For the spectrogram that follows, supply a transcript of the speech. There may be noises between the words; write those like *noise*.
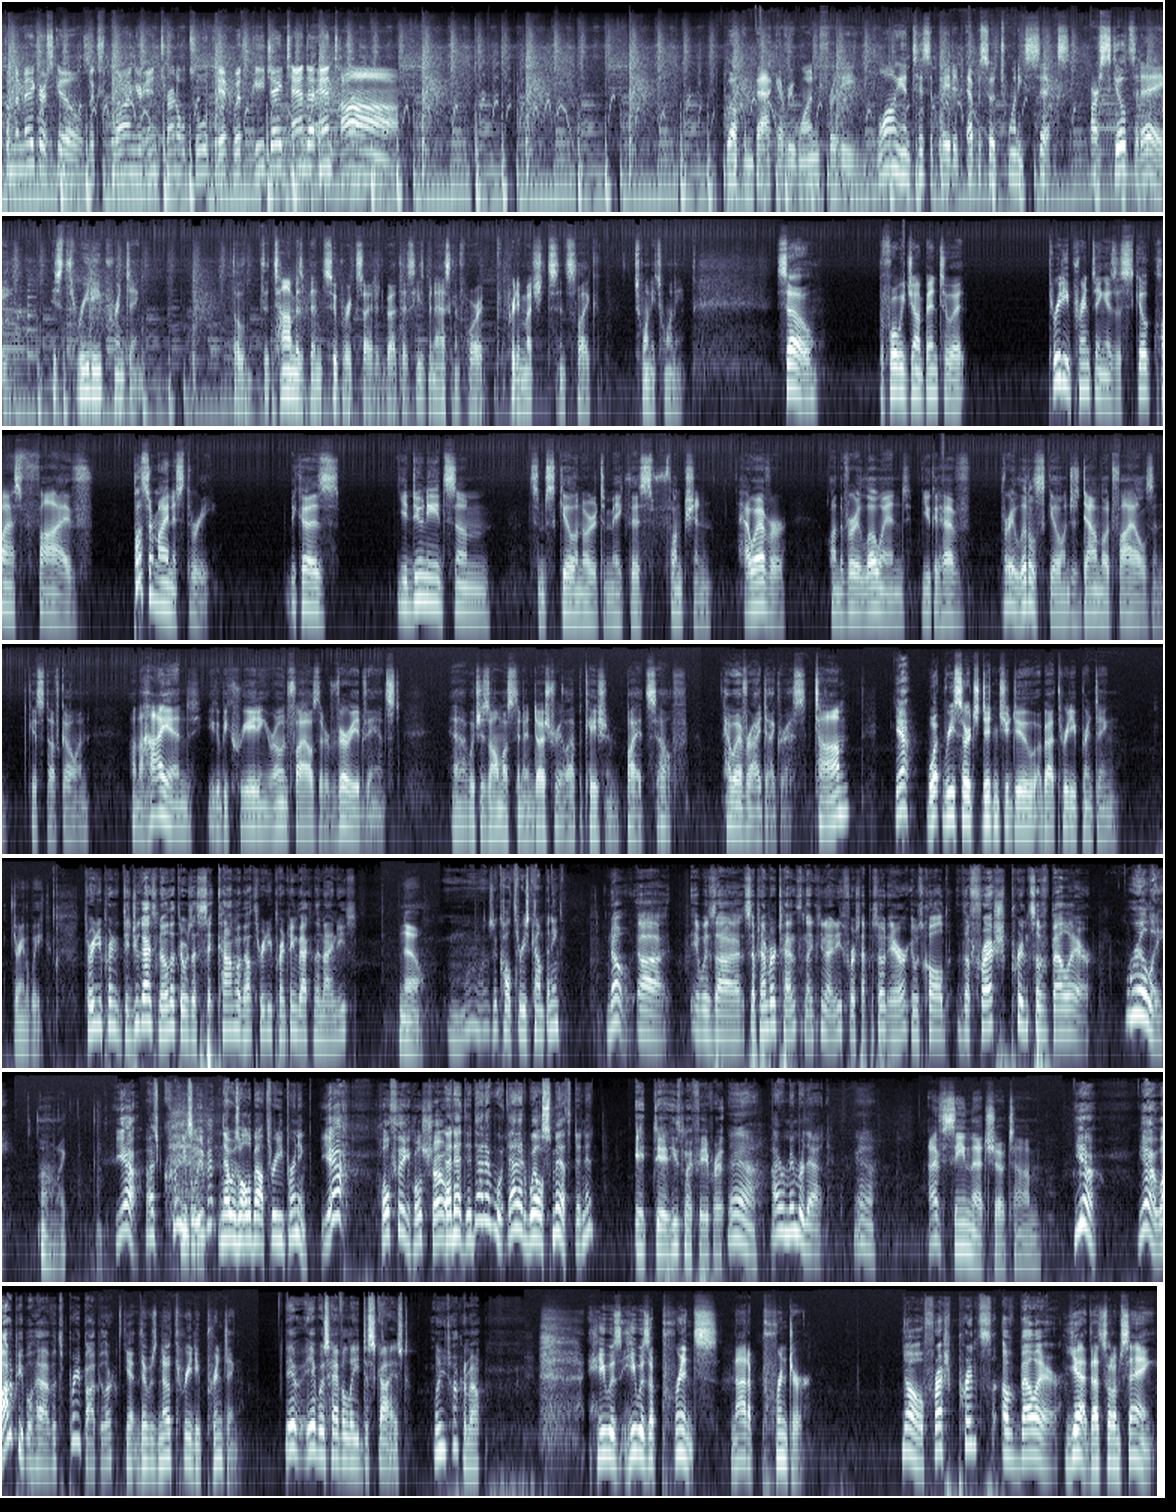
Welcome to Maker Skills, exploring your internal toolkit with PJ Tanda and Tom. Welcome back, everyone, for the long anticipated episode 26. Our skill today is 3D printing. The, the, Tom has been super excited about this. He's been asking for it pretty much since like 2020. So, before we jump into it, 3D printing is a skill class 5 plus or minus 3 because you do need some some skill in order to make this function. However, on the very low end, you could have very little skill and just download files and get stuff going. On the high end, you could be creating your own files that are very advanced, uh, which is almost an industrial application by itself. However, I digress. Tom? Yeah. What research didn't you do about 3D printing during the week? 3D printing. Did you guys know that there was a sitcom about 3D printing back in the 90s? No. What was it called? Three's Company? No. Uh, it was uh, September 10th, 1990, first episode air. It was called The Fresh Prince of Bel Air. Really? Oh, my. Yeah. That's crazy. Can you believe it? And that was all about 3D printing. Yeah. Whole thing, whole show. That had, that had, that had Will Smith, didn't it? it did. He's my favorite. Yeah, I remember that. Yeah. I've seen that show, Tom. Yeah. Yeah, a lot of people have. It's pretty popular. Yeah, there was no 3D printing. It, it was heavily disguised. What are you talking about? He was he was a prince, not a printer. No, Fresh Prince of Bel Air. Yeah, that's what I'm saying.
